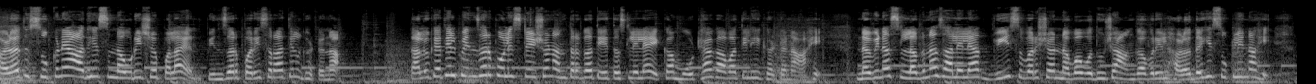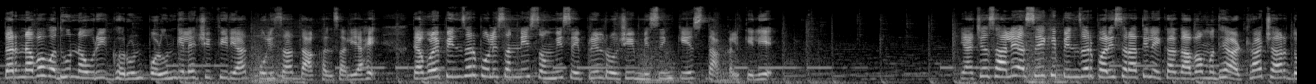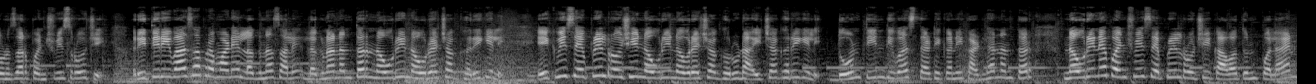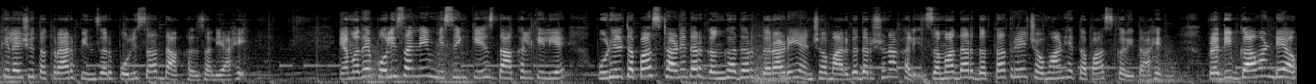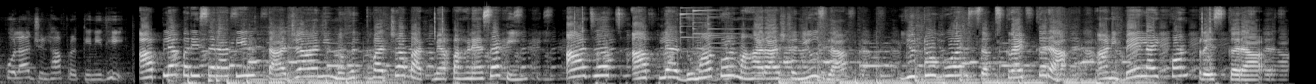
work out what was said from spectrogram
हळद सुकण्याआधीच नवरीचे पलायन पिंजर परिसरातील घटना. तालुक्यातील पिंजर पोलीस स्टेशन अंतर्गत येत असलेल्या एका मोठ्या गावातील ही घटना आहे. नवीनच लग्न झालेल्या वीस वर्ष नववधूच्या अंगावरील हळदही सुकली नाही तर नववधू नवरी घरून पळून गेल्याची फिर्याद पोलिसात दाखल झाली आहे. त्यामुळे पिंजर पोलिसांनी सव्वीस एप्रिल रोजी मिसिंग केस दाखल केली आहे. याचे झाले असे की पिंजर परिसरातील एका गावामध्ये अठरा चार दोन हजार पंचवीस रोजी रीतिरिवाजाप्रमाणे लग्न झाले. लग्नानंतर नवरी नवऱ्याच्या घरी गेले. एकवीस एप्रिल रोजी नवरी नवऱ्याच्या घरून आईच्या घरी गेली. दोन तीन दिवस त्या ठिकाणी काढल्यानंतर नवरीने पंचवीस एप्रिल रोजी गावातून पलायन केल्याची तक्रार पिंजर पोलिसात दाखल झाली आहे. यामध्ये पोलिसांनी मिसिंग केस दाखल केली आहे. पुढील तपास ठाणेदार गंगाधर दराडे यांच्या मार्गदर्शनाखाली जमादार दत्तात्रेय चव्हाण हे तपास करीत आहेत. प्रदीप गावंडे अकोला जिल्हा प्रतिनिधी. आपल्या परिसरातील ताज्या आणि महत्त्वाच्या बातम्या पाहण्यासाठी आजच आपल्या धुमाकूळ महाराष्ट्र न्यूजला यूट्यूबवर सबस्क्राईब करा आणि बेल आयकॉन प्रेस करा.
